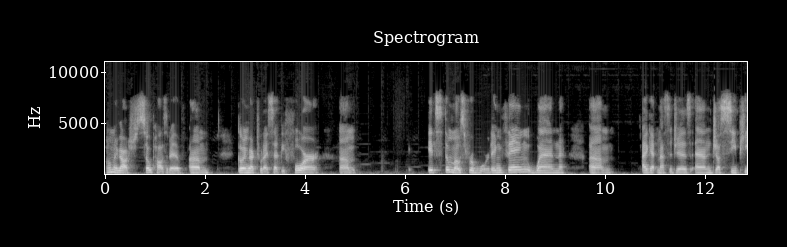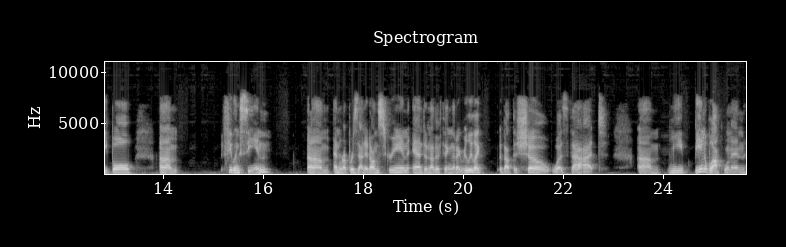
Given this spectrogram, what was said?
Oh my gosh, so positive. Um, going back to what I said before, um, it's the most rewarding thing when um, I get messages and just see people um, feeling seen um, and represented on screen. And another thing that I really liked about this show was that um, me being a black woman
